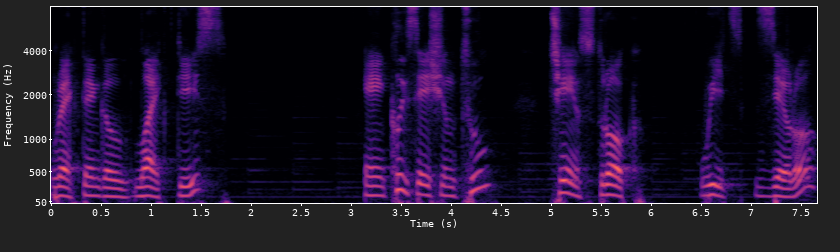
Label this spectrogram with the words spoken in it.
rectangle like this and click session tool, change stroke width 0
